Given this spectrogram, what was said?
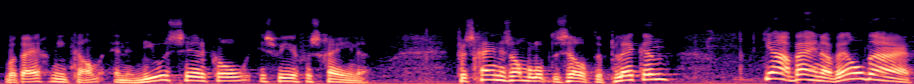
wat eigenlijk niet kan. En een nieuwe cirkel is weer verschenen. Verschijnen ze allemaal op dezelfde plekken? Ja, bijna wel daar.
